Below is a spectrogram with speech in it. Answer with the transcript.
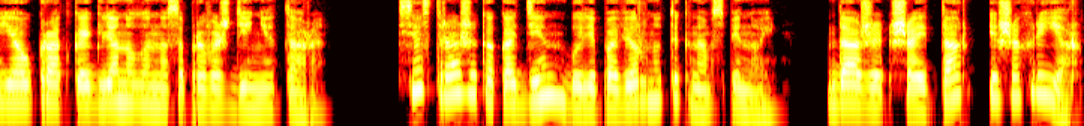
Я украдкой глянула на сопровождение Тара. Все стражи, как один, были повернуты к нам спиной. Даже Шайтар и Шахрияр.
